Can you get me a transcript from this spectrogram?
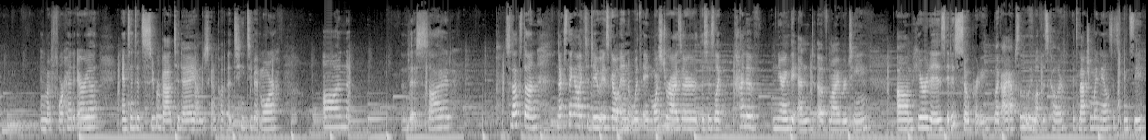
in my forehead area. And since it's super bad today, I'm just gonna put a teensy bit more on this side. So that's done. Next thing I like to do is go in with a moisturizer. This is like kind of nearing the end of my routine. Um, here it is. It is so pretty. Like I absolutely love this color. It's matching my nails as you can see.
